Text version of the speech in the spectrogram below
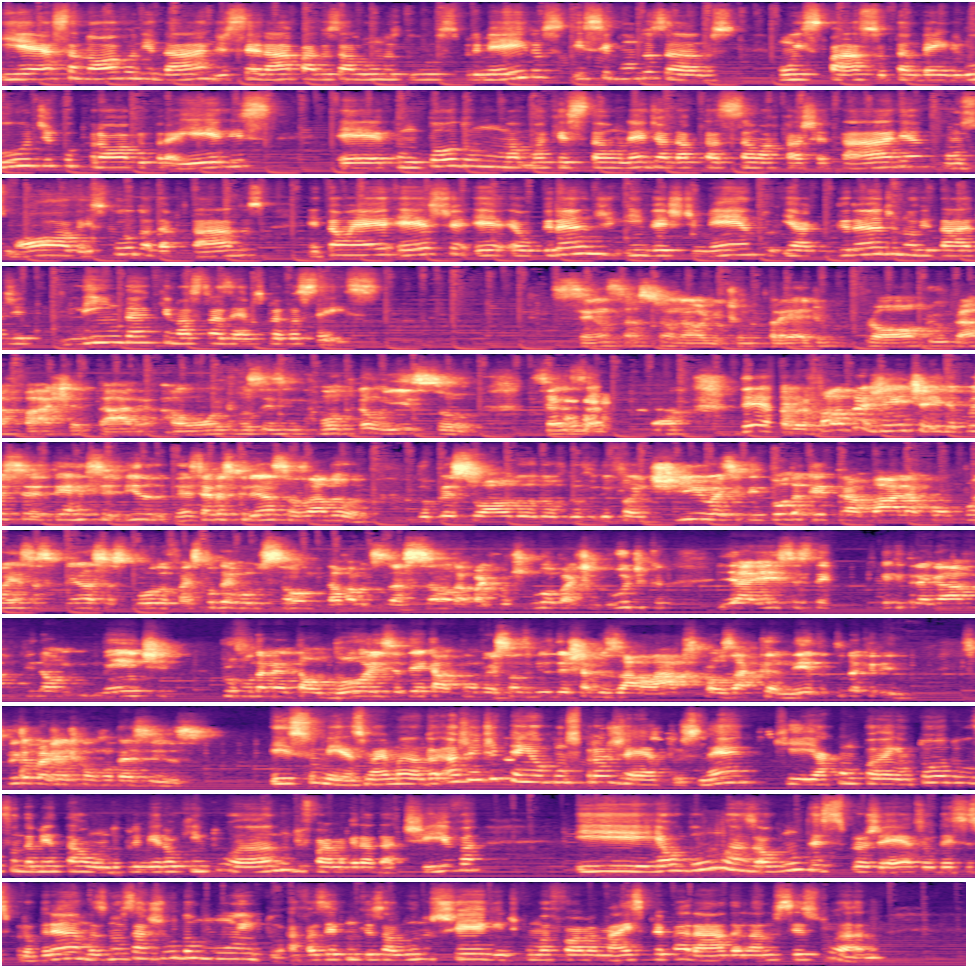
e essa nova unidade será para os alunos dos primeiros e segundos anos, um espaço também lúdico próprio para eles, é, com toda uma, uma questão né, de adaptação à faixa etária, com os móveis, tudo adaptados. Então, é, este é, é, o grande investimento e a grande novidade linda que nós trazemos para vocês. Sensacional, gente. Um prédio próprio para a faixa etária. Aonde vocês encontram isso? Sensacional. Débora, fala pra gente aí, depois que você tenha recebido, recebe as crianças lá do, do pessoal do, do, do, infantil, aí você tem todo aquele trabalho, acompanha essas crianças todas, faz toda a evolução da alfabetização, da parte continua, a parte lúdica, e aí vocês têm que entregar finalmente para o Fundamental 2, você tem aquela conversão dos meninos deixar de usar lápis para usar caneta, tudo aquele. Explica para gente como acontece isso. Isso mesmo, Armando. A gente tem alguns projetos, né, que acompanham todo o Fundamental 1 do primeiro ao quinto ano, de forma gradativa, e algumas, alguns desses projetos ou desses programas nos ajudam muito a fazer com que os alunos cheguem de uma forma mais preparada lá no sexto ano.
